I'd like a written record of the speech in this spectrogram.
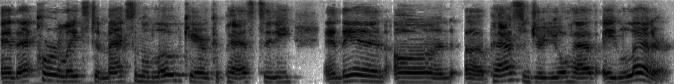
And that correlates to maximum load carrying capacity. And then on a passenger, you'll have a letter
